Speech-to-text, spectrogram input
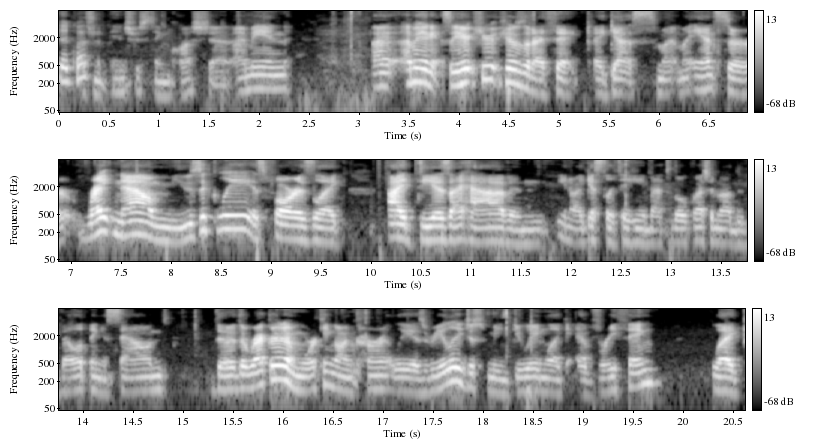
Good question. Interesting question. I mean, I, I mean, okay. So here, here, here's what I think. I guess my, my answer right now, musically, as far as like ideas I have, and you know, I guess like taking it back to the old question about developing a sound. The the record I'm working on currently is really just me doing like everything, like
